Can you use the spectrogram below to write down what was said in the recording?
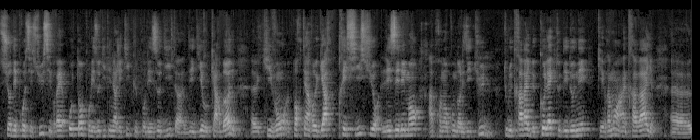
sur des processus, c'est vrai autant pour les audits énergétiques que pour les audits dédiés au carbone, qui vont porter un regard précis sur les éléments à prendre en compte dans les études, tout le travail de collecte des données, qui est vraiment un travail euh,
